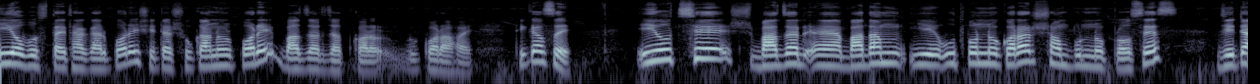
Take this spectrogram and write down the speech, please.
এই অবস্থায় থাকার পরে, সেটা শুকানোর পরে বাজারজাত করা হয়, ঠিক আছে? এই হচ্ছে বাজার বাদাম ইয়ে উৎপন্ন করার সম্পূর্ণ প্রসেস যেটা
